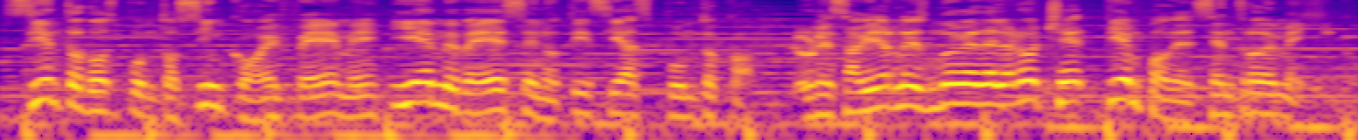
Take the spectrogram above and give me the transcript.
102.5 FM y mbsnoticias.com. Lunes a viernes 9 de la noche, tiempo del centro de México.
